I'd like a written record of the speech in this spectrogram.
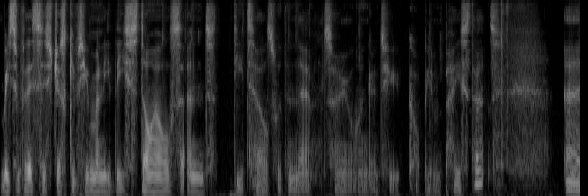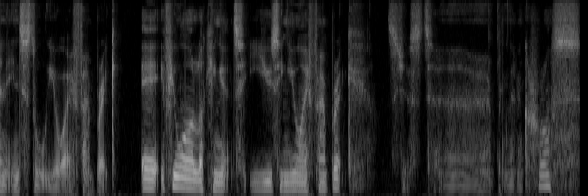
The reason for this is just gives you many of these styles and details within there. So I'm going to copy and paste that and install UI Fabric. If you are looking at using UI Fabric, let's just uh, bring that across.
